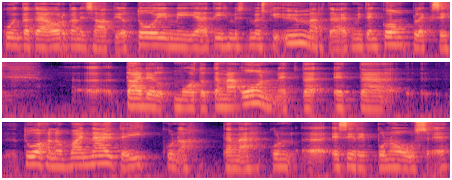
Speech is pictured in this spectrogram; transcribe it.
kuinka tämä organisaatio toimii ja että ihmiset myöskin ymmärtää, että miten kompleksi taidemuoto tämä on, että, että tuohan on vain näyteikkuna tämä, kun esirippu nousee.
